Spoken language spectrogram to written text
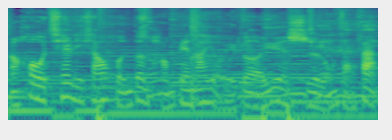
然后千里香馄饨旁边呢有一个粤式龙仔饭。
